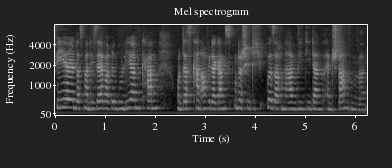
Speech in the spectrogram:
fehlen, dass man die selber regulieren kann. Und das kann auch wieder ganz unterschiedliche Ursachen haben, wie die dann entstanden sind.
